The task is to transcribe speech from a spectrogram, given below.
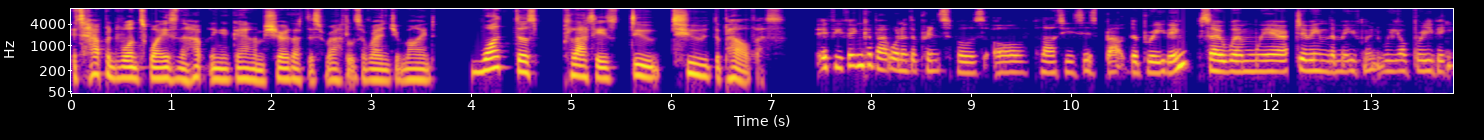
It's happened once, why isn't it happening again? I'm sure that this rattles around your mind. What does Pilates do to the pelvis? If you think about one of the principles of Pilates is about the breathing. So when we're doing the movement, we are breathing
